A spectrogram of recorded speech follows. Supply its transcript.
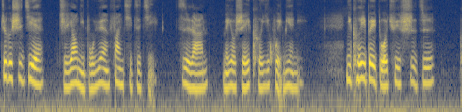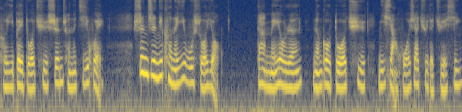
这个世界，只要你不愿放弃自己，自然没有谁可以毁灭你。你可以被夺去四肢。可以被夺去生存的机会，甚至你可能一无所有，但没有人能够夺去你想活下去的决心。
